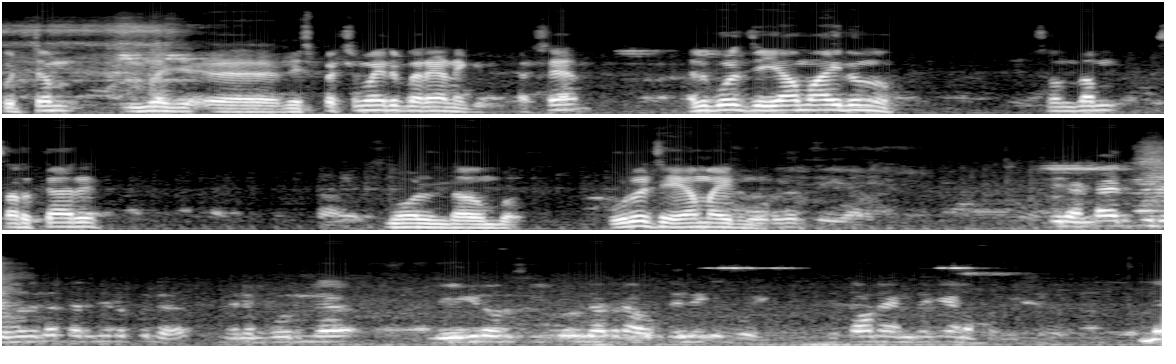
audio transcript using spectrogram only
കുറ്റം നമ്മൾ നിഷ്പക്ഷമായിട്ട് പറയുകയാണെങ്കിൽ പക്ഷേ അതിൽ കൂടുതൽ ചെയ്യാമായിരുന്നു. സ്വന്തം സർക്കാർ ഉണ്ടാകുമ്പോൾ കൂടുതൽ ചെയ്യാമായിരുന്നു. ഈ രണ്ടായിരത്തി ഇരുപതിലെ തെരഞ്ഞെടുപ്പിൽ നിലമ്പൂരിൽ ലീഗിൽ ഒരു സീറ്റും ഇല്ലാത്തൊരു അവസ്ഥയിലേക്ക് പോയി. ഇത്തവണ എന്തൊക്കെയാണ് ഇല്ല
